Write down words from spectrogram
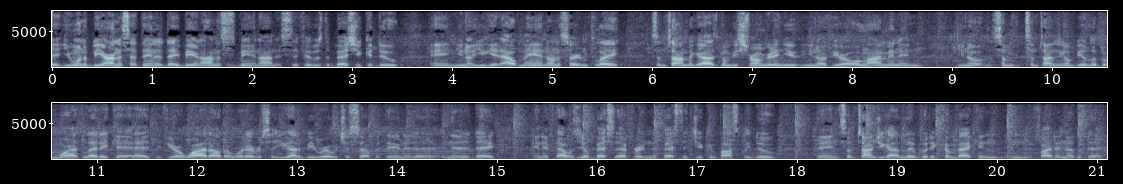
Yeah, you want to be honest. At the end of the day, being honest is being honest. If it was the best you could do, and you know you get outmanned on a certain play, sometimes the guy's gonna be stronger than you. You know, if you're an lineman, and you know some sometimes you're gonna be a little bit more athletic at, at, if you're a wideout or whatever. So you got to be real with yourself at the end of the end of the day. And if that was your best effort and the best that you can possibly do, then sometimes you got to live with it, come back and, and fight another day.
